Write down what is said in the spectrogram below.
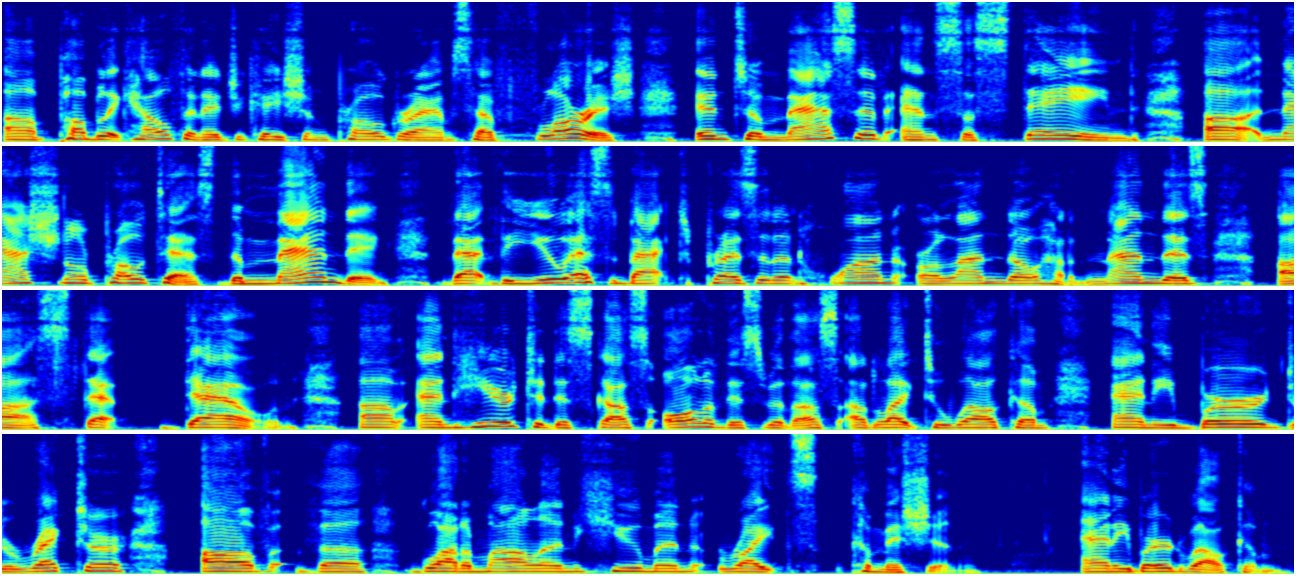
uh, public health and education programs have flourished into mass massive and sustained uh, national protests demanding that the U.S. backed President Juan Orlando Hernandez uh, step down. Um, and here to discuss all of this with us, I'd like to welcome Annie Bird, Director of the Guatemalan Human Rights Commission. Annie Bird, welcome.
